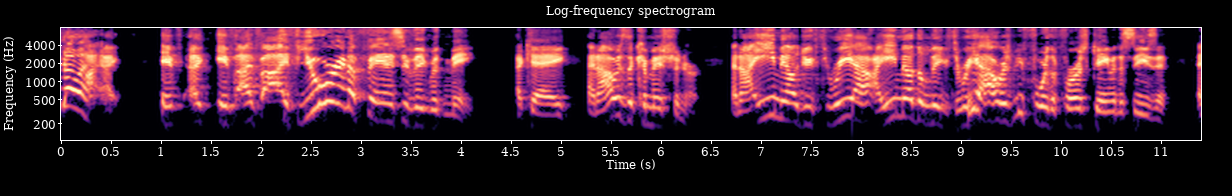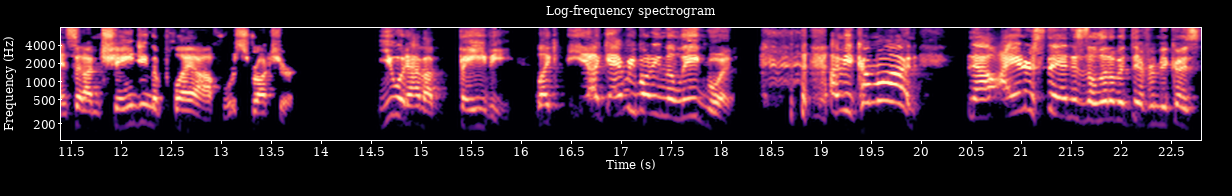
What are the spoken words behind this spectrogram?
Do it. I, if if if if you were in a fantasy league with me, okay, and I was the commissioner, and I emailed you three hours, I emailed the league three hours before the first game of the season and said I'm changing the playoff structure, you would have a baby, like like everybody in the league would. I mean, come on. Now I understand this is a little bit different because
